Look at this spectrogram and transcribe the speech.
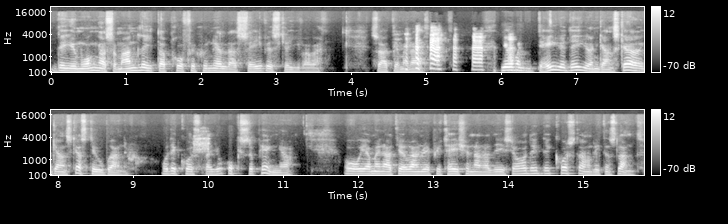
det är ju många som anlitar professionella CV-skrivare. Så att jag menar, jo, men det, är ju, det är ju en ganska, ganska stor bransch. Och det kostar ju också pengar. Och jag menar att göra en reputation-analys, ja det, det kostar en liten slant.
